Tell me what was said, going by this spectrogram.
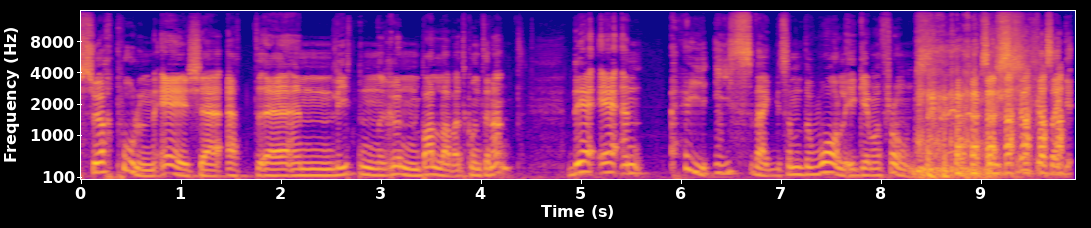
Sørpolen er ikke et, eh, en liten, rund ball av et kontinent. Det er en høy isvegg som The Wall i Game of Thrones. Som strekker seg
